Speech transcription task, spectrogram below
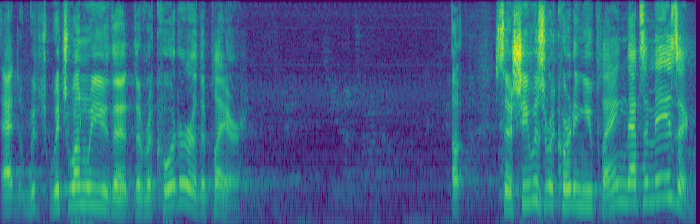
at which, which one were you, the, the recorder or the player? Oh, so she was recording you playing? That's amazing.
